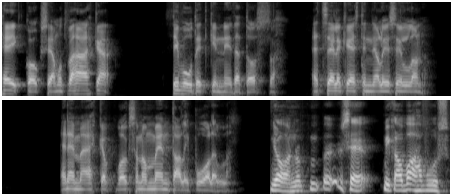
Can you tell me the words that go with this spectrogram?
heikkouksia, mutta vähän ehkä sivuutitkin niitä tuossa. Että selkeästi ne oli silloin enemmän ehkä, voiko sanoa, mentaalipuolella. Joo, no se mikä on vahvuus,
